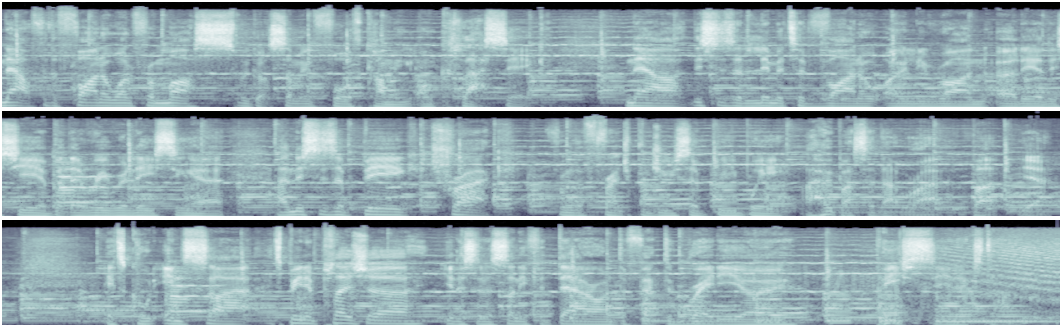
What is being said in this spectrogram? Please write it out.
Now, for the final one from us, we've got something forthcoming on Classic. Now, this is a limited vinyl only run earlier this year, but they're re releasing it. And this is a big track from the French producer Bribouy. I hope I said that right, but yeah. It's called Insight. It's been a pleasure. You listen to Sonny Fodera on Defected Radio. Peace. See you next time.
